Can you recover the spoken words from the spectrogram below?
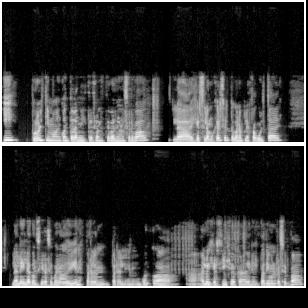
Y, por último, en cuanto a la administración de este patrimonio reservado, la ejerce la mujer, ¿cierto?, con amplias facultades. La ley la considera separado de bienes para, en cuanto a, a, los ejercicios acá en el patrimonio reservado.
